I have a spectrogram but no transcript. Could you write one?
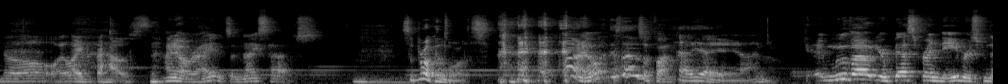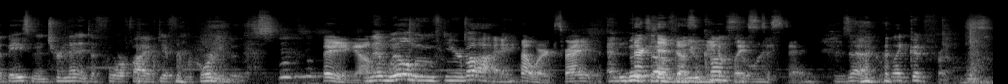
no, I like the house. I know, right? It's a nice house. So Broken Worlds. I don't know. This, that was a fun. yeah, yeah, yeah, yeah, I know. Uh, move out your best friend neighbors from the basement and turn that into four or five different recording booths, There you go. and then we'll move nearby. that works, right? And Their boots out kid doesn't you need a place to stay. Exactly. like good friends.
